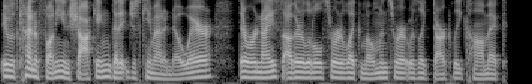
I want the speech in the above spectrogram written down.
it was kind of funny and shocking that it just came out of nowhere. There were nice other little sort of like moments where it was like darkly comic.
